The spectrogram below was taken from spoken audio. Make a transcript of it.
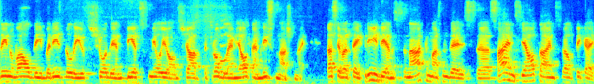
zinu, valdība ir izdalījusi šodien 5 miljonus šādu problēmu jautājumu risināšanai. Tas ir, var teikt, rītdienas, nākamās nedēļas uh, saimnes jautājums vēl tikai.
